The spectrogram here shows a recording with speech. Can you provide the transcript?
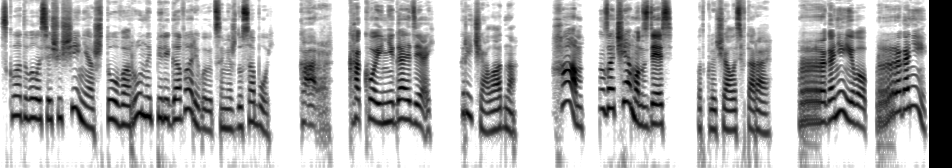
Складывалось ощущение, что вороны переговариваются между собой. «Карр! Какой негодяй!» — кричала одна. «Хам! Зачем он здесь?» — подключалась вторая. «Прогони его! Прогони!»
